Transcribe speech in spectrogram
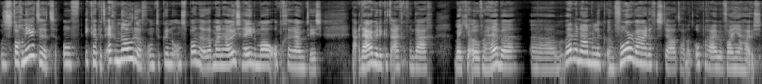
stagneert het. Of ik heb het echt nodig om te kunnen ontspannen. Dat mijn huis helemaal opgeruimd is. Nou, daar wil ik het eigenlijk vandaag met je over hebben. Um, we hebben namelijk een voorwaarde gesteld aan het opruimen van je huis.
